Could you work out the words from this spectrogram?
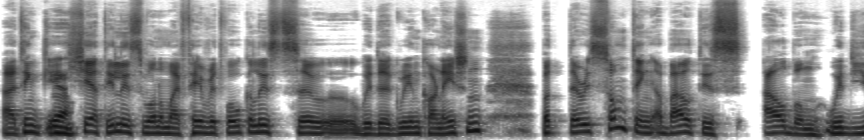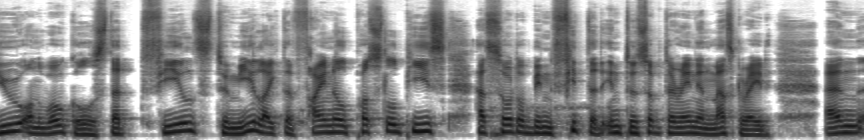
I think yeah. Kjetil is one of my favorite vocalists uh, with the Green Carnation. But there is something about this album with you on vocals that feels to me like the final puzzle piece has sort of been fitted into Subterranean Masquerade. And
